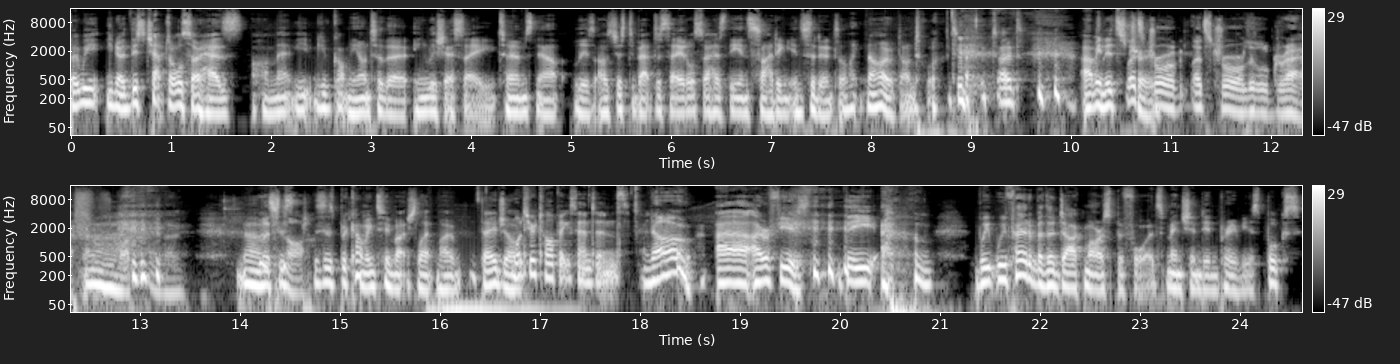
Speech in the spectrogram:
But we, you know, this chapter also has, oh man, you, you've got me onto the English essay terms now, Liz. I was just about to say it also has the inciting incident. I'm like, no, don't do it. Don't. don't. I mean, it's Let's true. draw. Let's draw a little graph. of what, you know. no, let's this is, not. This is becoming too much like my day job. What's your topic sentence? No, uh, I refuse. the um, we we've heard about the Dark Morris before. It's mentioned in previous books.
